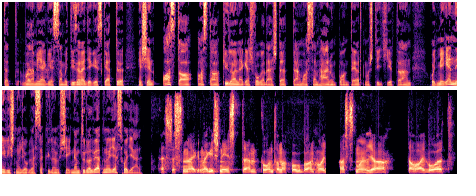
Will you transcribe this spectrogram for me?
tehát valami egész szám, vagy 11,2, és én azt a, azt a különleges fogadást tettem, azt hiszem három pontért, most így hirtelen, hogy még ennél is nagyobb lesz a különbség. Nem tudod véletlenül, hogy ez hogy áll? Ezt, ezt meg, meg is néztem pont a napokban, hogy azt mondja, tavaly volt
